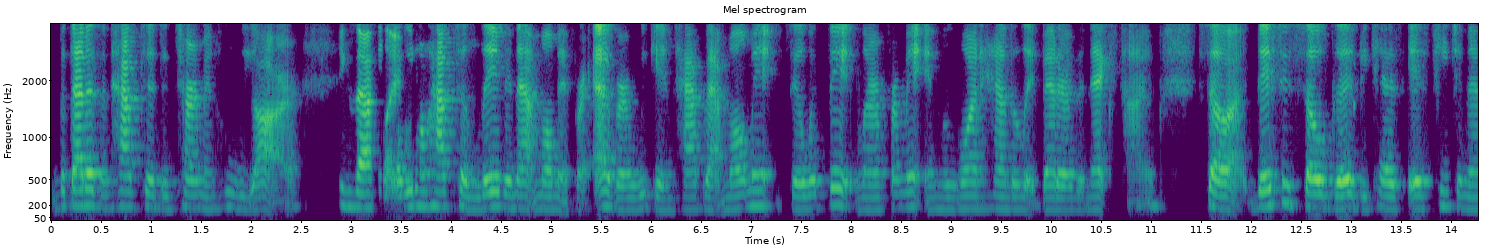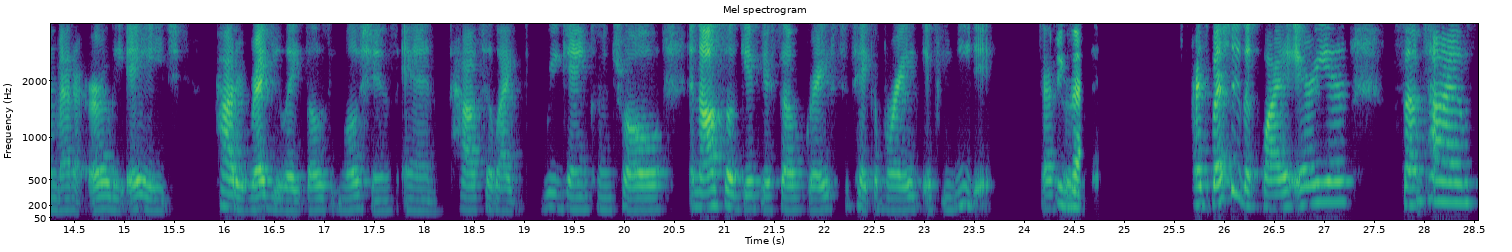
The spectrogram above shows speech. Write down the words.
but that doesn't have to determine who we are. Exactly. we don't have to live in that moment forever. We can have that moment, deal with it, learn from it, and move on and handle it better the next time. So, uh, this is so good because it's teaching them at an early age how to regulate those emotions and how to like regain control and also give yourself grace to take a break if you need it. That's exactly. Really Especially the quiet area. Sometimes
